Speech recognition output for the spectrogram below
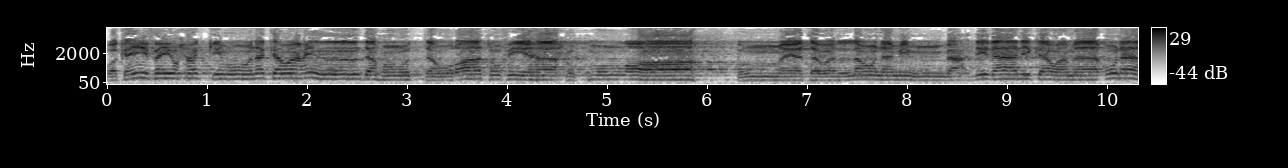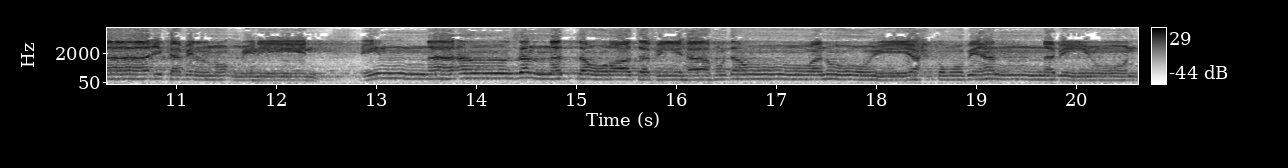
وكيف يحكمونك وعندهم التوراة فيها حكم الله ثم يتولون من بعد ذلك وما أولئك بالمؤمنين إنا أنزلنا التوراة فيها هدى ونور يحكم بها النبيون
